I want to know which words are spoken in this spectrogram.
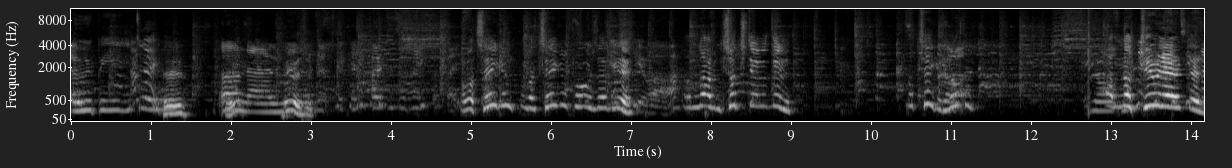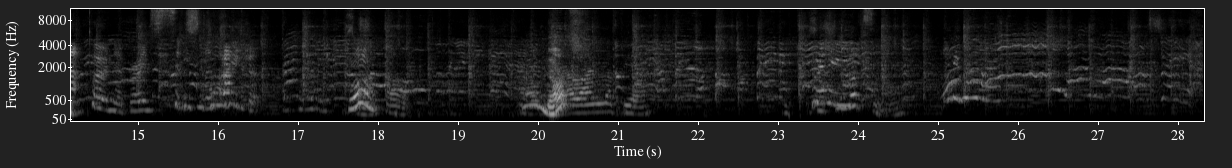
Obi. Who? Oh Who? no, Who no. is it? I'm not taking, I'm not taking photos of Yes, you. you are. I'm not having touched anything. I'm not taking You're- nothing. You're I'm not doing anything. that phone in sinister fashion. What? Oh, No, I'm not. Oh, I love you.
